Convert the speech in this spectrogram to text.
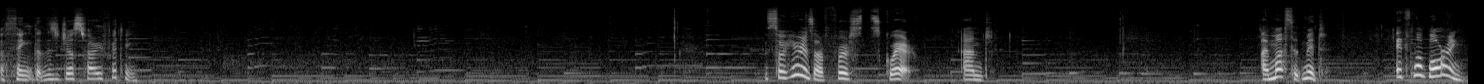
I think that is just very fitting. So here is our first square and I must admit, it's not boring.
